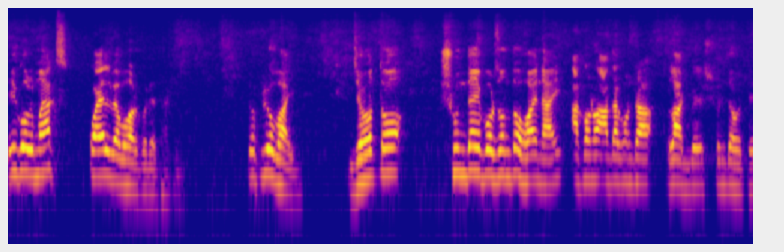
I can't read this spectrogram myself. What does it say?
ইগল ম্যাক্স কয়েল ব্যবহার করে থাকি। তো প্রিয় ভাই, যেহেতু সন্ধ্যা এ পর্যন্ত হয় নাই এখনও আধা ঘণ্টা লাগবে সন্ধ্যা হতে,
